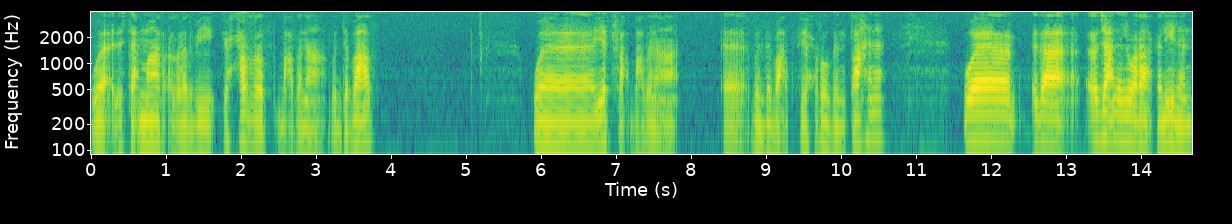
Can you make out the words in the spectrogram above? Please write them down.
والاستعمار الغربي يحرض بعضنا ضد بعض ويدفع بعضنا آه، ضد بعض في حروب طاحنة. وإذا رجعنا للوراء قليلا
